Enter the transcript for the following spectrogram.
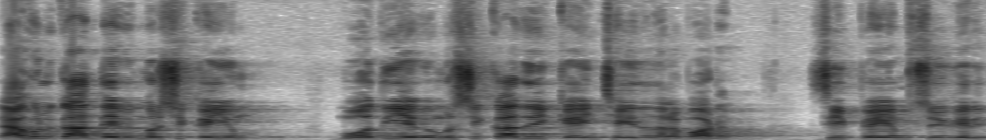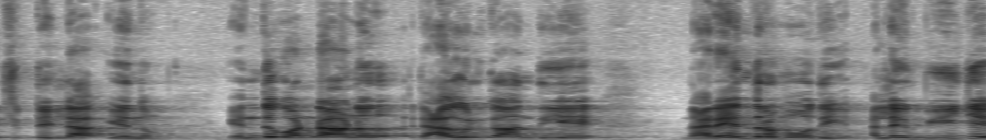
രാഹുൽ ഗാന്ധിയെ വിമർശിക്കുകയും മോദിയെ വിമർശിക്കാതിരിക്കുകയും ചെയ്യുന്ന നിലപാട് സി സ്വീകരിച്ചിട്ടില്ല എന്നും. എന്തുകൊണ്ടാണ് രാഹുൽ ഗാന്ധിയെ നരേന്ദ്രമോദി അല്ലെങ്കിൽ ബി ജെ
